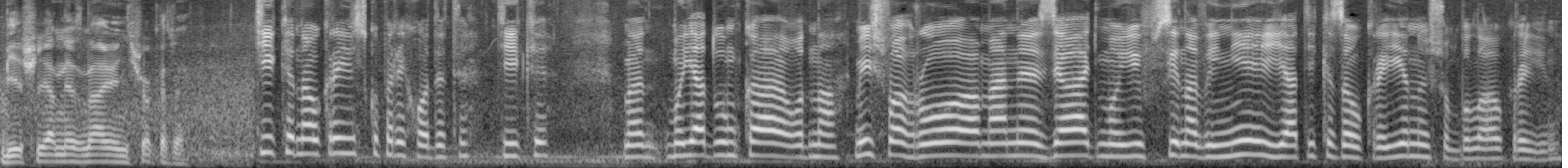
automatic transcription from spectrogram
Більше я не знаю нічого казати. Тільки на українську переходити. Тільки. Моя думка одна. Мій швагро, а мене зять, мої всі на війні, і я тільки за Україну, щоб була Україна.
